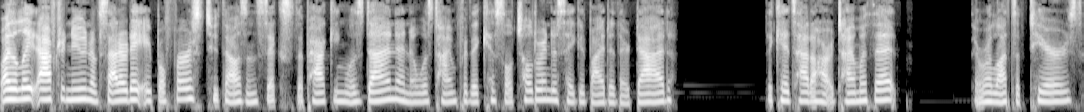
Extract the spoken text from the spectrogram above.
By the late afternoon of Saturday, April 1st, 2006, the packing was done and it was time for the Kissel children to say goodbye to their dad. The kids had a hard time with it. There were lots of tears.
